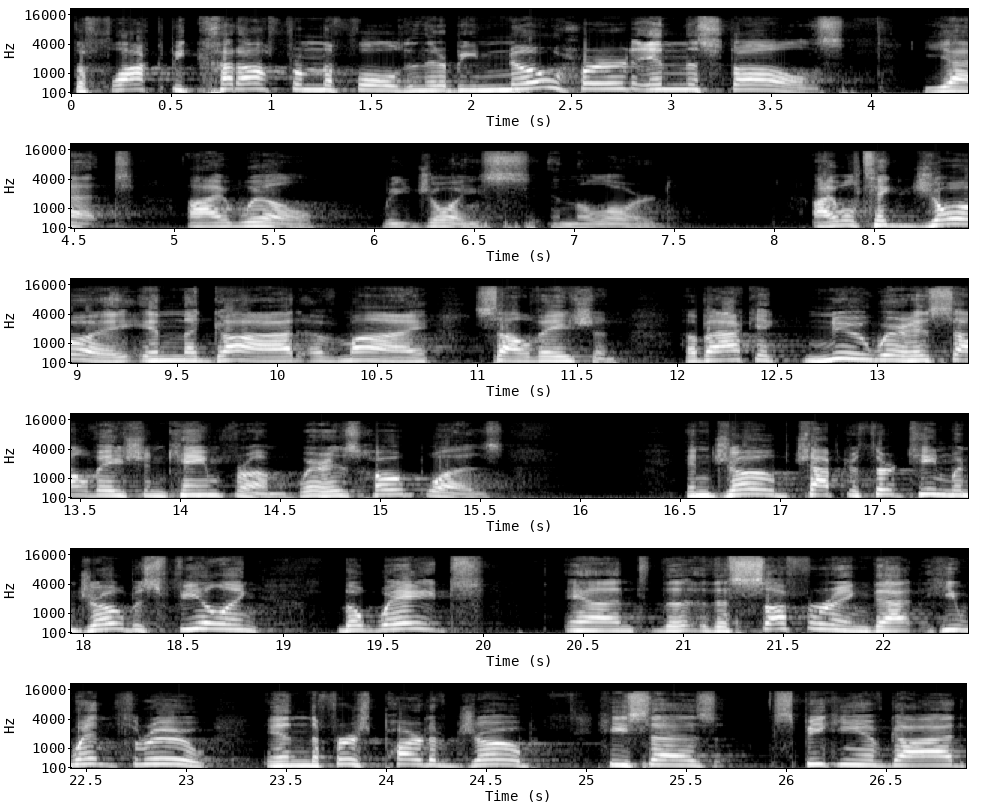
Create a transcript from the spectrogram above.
the flock be cut off from the fold, and there be no herd in the stalls, yet I will rejoice in the Lord. I will take joy in the God of my salvation. Habakkuk knew where his salvation came from, where his hope was. In Job chapter 13, when Job is feeling the weight and the, the suffering that he went through in the first part of Job, he says, speaking of God,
